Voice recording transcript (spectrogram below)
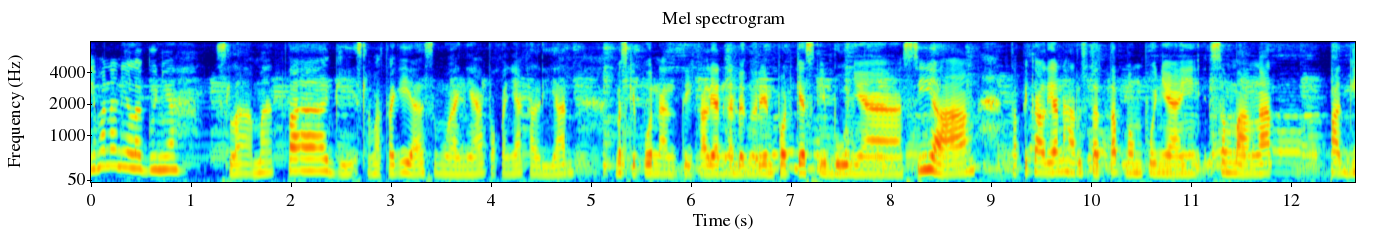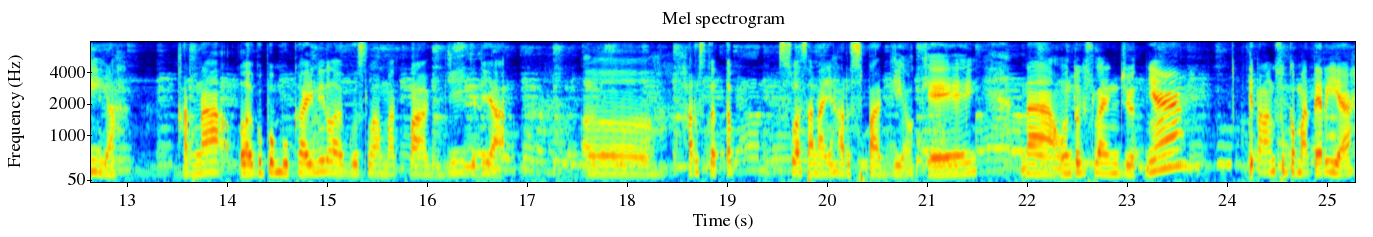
Gimana nih lagunya? Selamat pagi, selamat pagi ya semuanya. Pokoknya kalian meskipun nanti kalian ngedengerin podcast ibunya siang, tapi kalian harus tetap mempunyai semangat pagi ya. Karena lagu pembuka ini lagu selamat pagi, jadi ya eh, harus tetap suasananya harus pagi, oke? Nah untuk selanjutnya kita langsung ke materi ya.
